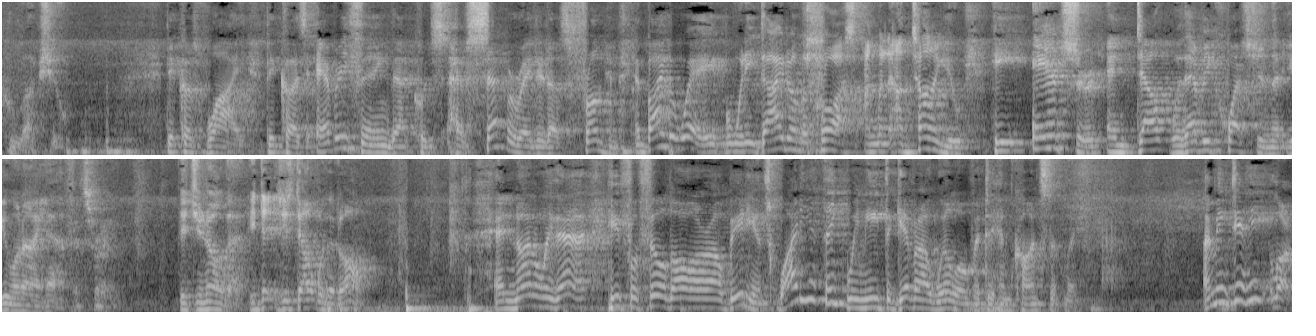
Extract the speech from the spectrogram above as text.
who loves you. Because why? Because everything that could have separated us from Him. And by the way, when He died on the cross, I'm, gonna, I'm telling you, He answered and dealt with every question that you and I have. That's right. Did you know that? He did, He's dealt with it all. And not only that, He fulfilled all our obedience. Why do you think we need to give our will over to Him constantly? I mean, did He, look,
